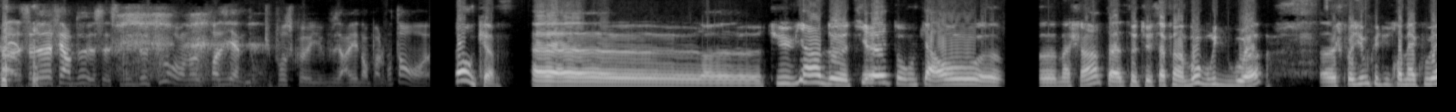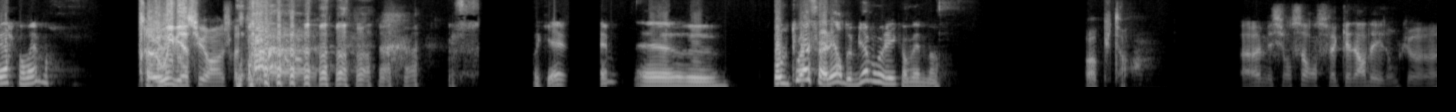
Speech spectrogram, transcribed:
Euh, ça devait faire deux, c'est deux tours, on est au troisième, donc je suppose que vous arrivez dans pas longtemps. euh. Donc euh, euh, tu viens de tirer ton carreau, euh, euh, machin. t'as- t'as- ça fait un beau bruit de bois. Euh, je présume que tu te remets à couvert quand même? Euh, oui, bien sûr, hein, je reste. euh, Ok. Euh, pour le toit, ça a l'air de bien brûler quand même. Oh putain. Ah ouais, mais si on sort, on se fait canarder, donc... Euh...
